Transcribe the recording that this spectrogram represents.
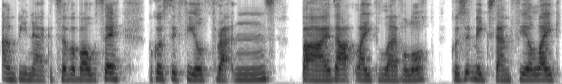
and be negative about it because they feel threatened by that like level up because it makes them feel like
